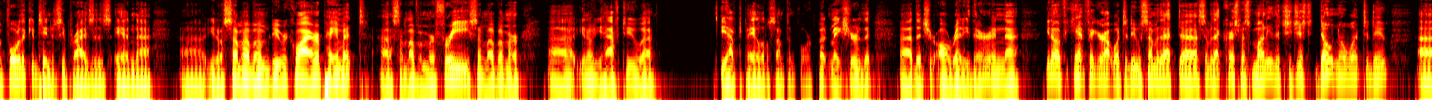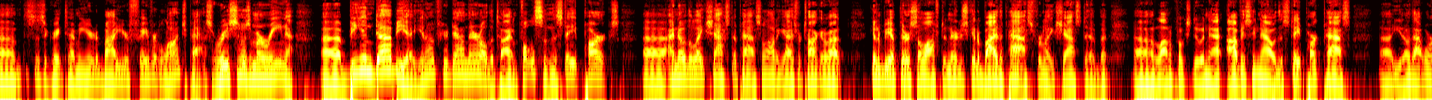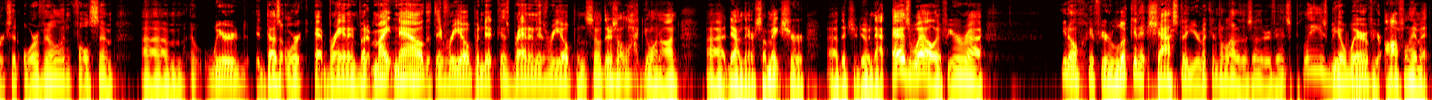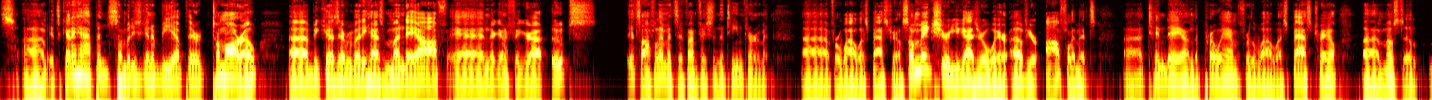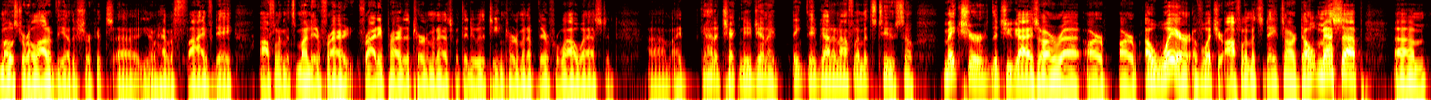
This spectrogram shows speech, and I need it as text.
for the contingency prizes, and you know some of them do require a payment, some of them are free, some of them are uh, you know, you have to uh, you have to pay a little something for. But make sure that uh, that you're already there. And uh, you know, if you can't figure out what to do with some of that uh, some of that Christmas money that you just don't know what to do, um, this is a great time of year to buy your favorite launch pass. Russo's Marina, uh, B and W. You know, if you're down there all the time, Folsom, the state parks. Uh, I know the Lake Shasta pass. A lot of guys were talking about going to be up there so often they're just going to buy the pass for Lake Shasta. But uh, a lot of folks doing that. Obviously now with the state park pass, uh, you know that works at Oroville and Folsom. Um, weird, it doesn't work at Brandon, but it might now that they've reopened it because Brandon is reopened. So there's a lot going on uh, down there. So make sure uh, that you're doing that as well. If you're uh, you know, if you're looking at Shasta, you're looking at a lot of those other events, please be aware of your off limits. Um, it's going to happen. Somebody's going to be up there tomorrow uh, because everybody has Monday off and they're going to figure out, oops, it's off limits if I'm fishing the team tournament uh, for Wild West Bass Trail. So make sure you guys are aware of your off limits. Uh, 10 day on the pro am for the Wild West Bass Trail. Uh, most, most or a lot of the other circuits, uh, you know, have a five day off limits Monday to Friday, Friday prior to the tournament. That's what they do with the team tournament up there for Wild West. And um, I got to check New Gen. I think they've got an off limits too. So make sure that you guys are uh, are are aware of what your off limits dates are. Don't mess up um,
